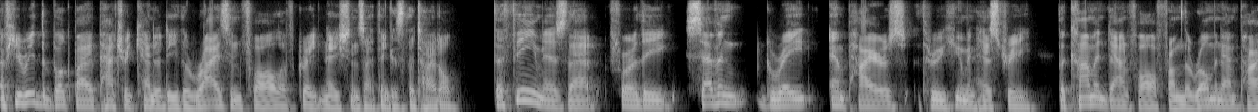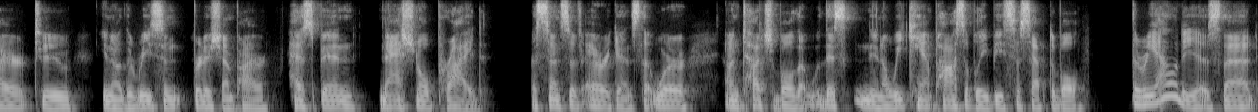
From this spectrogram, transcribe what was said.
If you read the book by Patrick Kennedy, The Rise and Fall of Great Nations, I think is the title. The theme is that for the seven great empires through human history, the common downfall from the Roman Empire to, you know, the recent British Empire has been national pride, a sense of arrogance that we're untouchable, that this, you know, we can't possibly be susceptible. The reality is that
